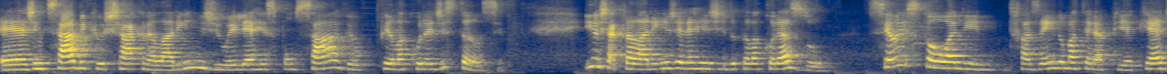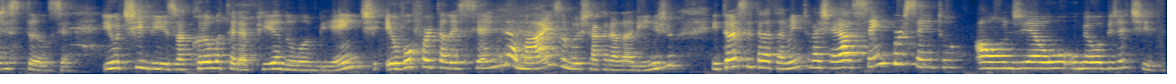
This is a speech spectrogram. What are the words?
é, a gente sabe que o chakra laríngeo ele é responsável pela cura à distância. E o chakra laríngeo ele é regido pela cor azul. Se eu estou ali fazendo uma terapia que é à distância e utilizo a cromoterapia no ambiente, eu vou fortalecer ainda mais o meu chakra laríngeo. Então, esse tratamento vai chegar a 100% aonde é o, o meu objetivo.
